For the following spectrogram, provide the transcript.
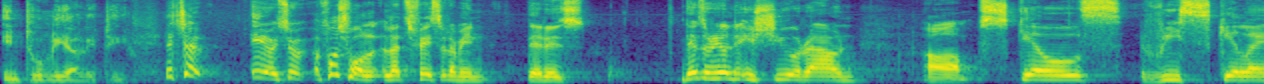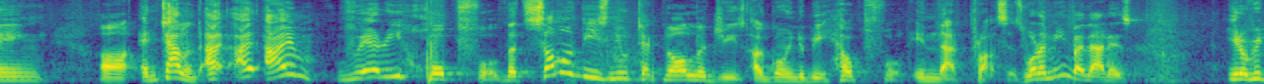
into reality. It's a, you know, so first of all, let's face it, I mean, there is there's a real issue around um, skills, reskilling, uh, and talent. I, I'm very hopeful that some of these new technologies are going to be helpful in that process. What I mean by that is, you know, we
